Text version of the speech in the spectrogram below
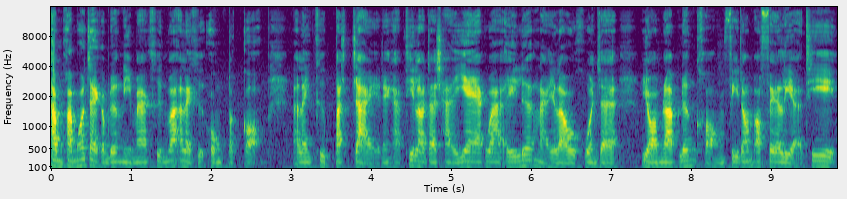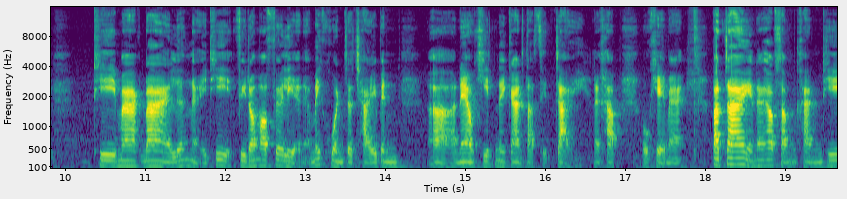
ทำความเข้าใจกับเรื่องนี้มากขึ้นว่าอะไรคือองค์ประกอบ อะไรคือปัจจัยนะครับ ที่เราจะใช้แยกว่าไอ้เรื่องไหนเราควรจะยอมรับเรื่องของ freedom of failure ที่ที่มากได้เรื่องไหนที่ freedom of failure เนี่ยไม่ควรจะใช้เป็นแนวคิดในการตัดสินใจนะครับ โอเคไหมปัจจัยนะครับสำคัญที่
